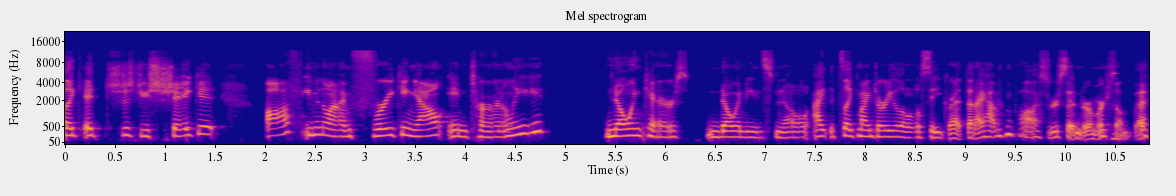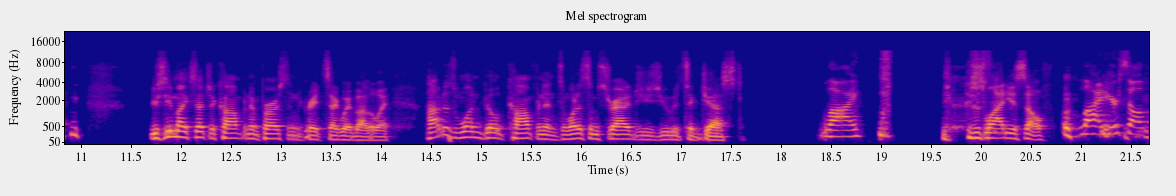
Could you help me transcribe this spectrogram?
Like it's just you shake it off, even though I'm freaking out internally no one cares. No one needs to know. I, it's like my dirty little secret that I have imposter syndrome or something. You seem like such a confident person. Great segue, by the way. How does one build confidence and what are some strategies you would suggest? Lie. Just lie to yourself. lie to yourself.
